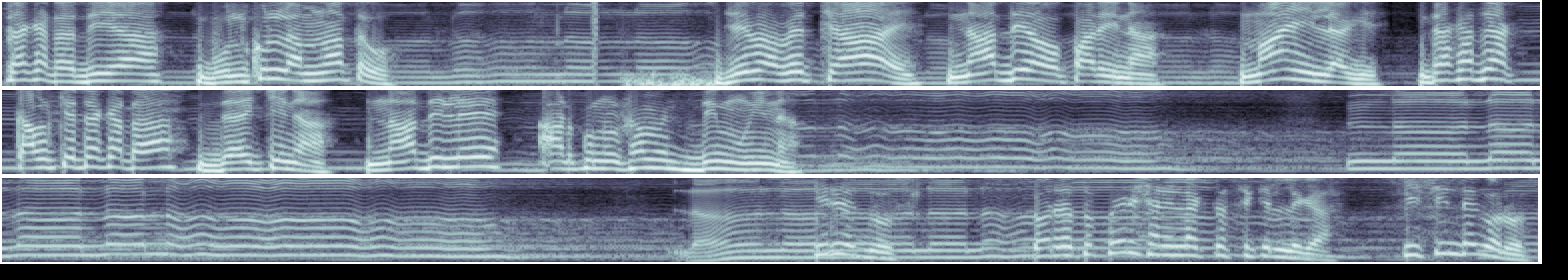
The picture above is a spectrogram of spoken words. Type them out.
টাকাটা দিয়া ভুল করলাম না তো? যেভাবে চায় না দেওয়াও পারি না। মাই লাগে। দেখা যাক কালকে টাকাটা দেয় কিনা। না দিলে আর কোনো সময় দিমই না। কিরে দোস্ত? তোর এত পেরেশানি লাগতেছে কি লেগা? কি চিন্তা করস?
